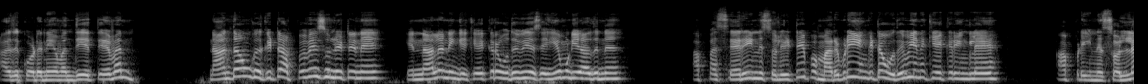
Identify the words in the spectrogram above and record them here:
அதுக்கு உடனே வந்தியத்தேவன் நான் தான் உங்ககிட்ட அப்போவே சொல்லிட்டேனே என்னால் நீங்கள் கேட்குற உதவியை செய்ய முடியாதுன்னு. அப்போ சரின்னு சொல்லிட்டு இப்போ மறுபடியும் என்கிட்ட உதவின்னு கேட்குறீங்களே அப்படின்னு சொல்ல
